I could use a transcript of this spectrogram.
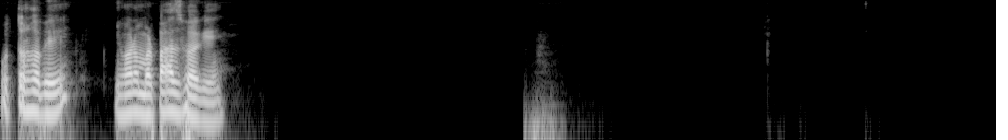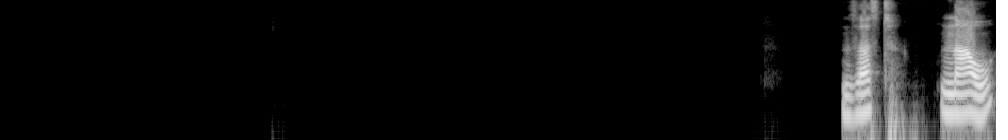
উত্তর হবে ঘ নম্বর পাঁচ ভাগে। Just now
